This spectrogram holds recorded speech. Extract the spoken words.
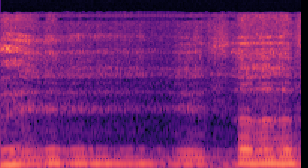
Δε θα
